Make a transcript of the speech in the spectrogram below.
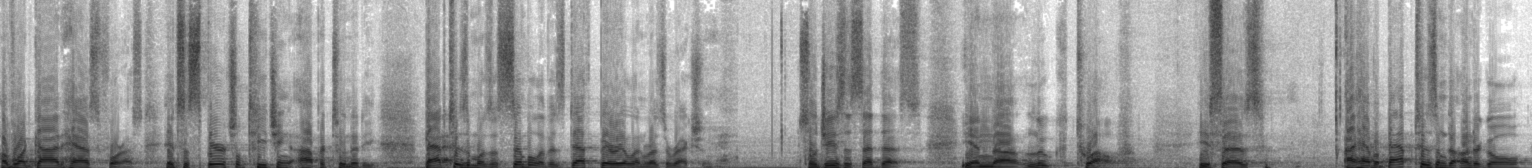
of what God has for us. It's a spiritual teaching opportunity. Baptism was a symbol of his death, burial, and resurrection. So Jesus said this in uh, Luke 12. He says, I have a baptism to undergo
